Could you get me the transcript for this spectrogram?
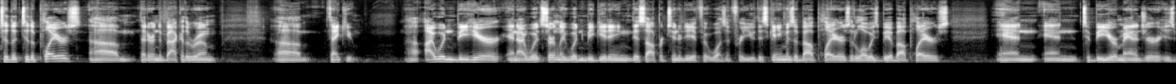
To the to the players um, that are in the back of the room, um, thank you. Uh, I wouldn't be here, and I would certainly wouldn't be getting this opportunity if it wasn't for you. This game is about players; it'll always be about players, and and to be your manager is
